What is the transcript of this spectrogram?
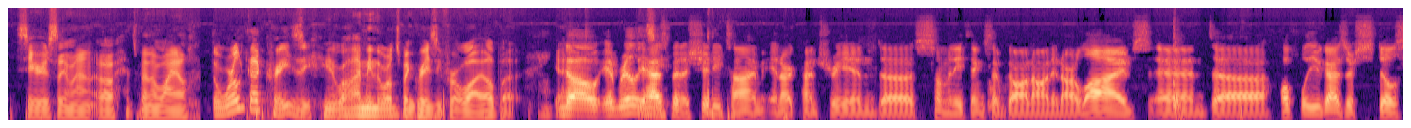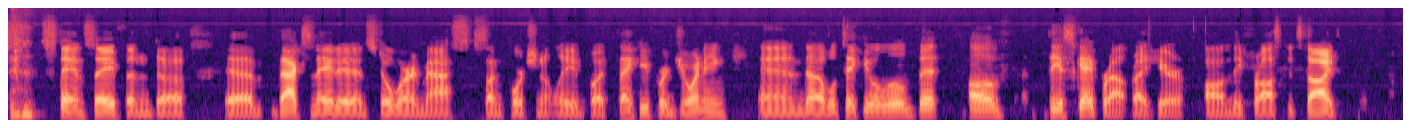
Seriously, man. Oh, it's been a while. The world got crazy. Well, I mean, the world's been crazy for a while, but yeah. No, it really Busy. has been a shitty time in our country, and uh, so many things have gone on in our lives. And uh, hopefully, you guys are still staying safe and uh, uh, vaccinated and still wearing masks, unfortunately. But thank you for joining, and uh, we'll take you a little bit of the escape route right here on the frosted side.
